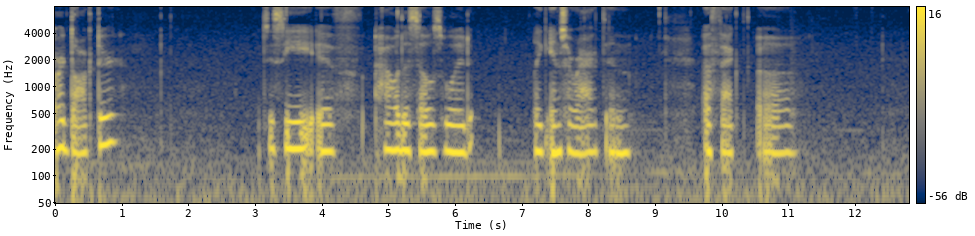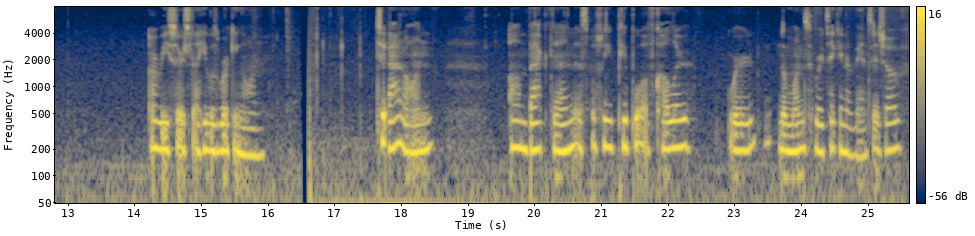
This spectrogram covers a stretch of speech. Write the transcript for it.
her doctor to see if how the cells would like interact and affect uh, a research that he was working on. To add on, um, back then, especially people of color were the ones who were taken advantage of,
